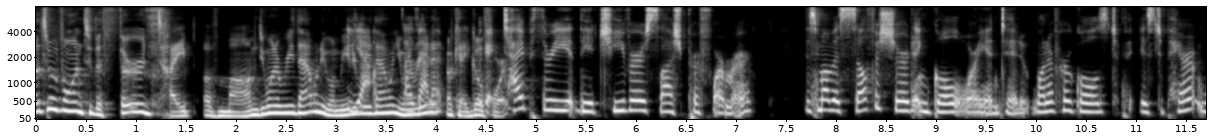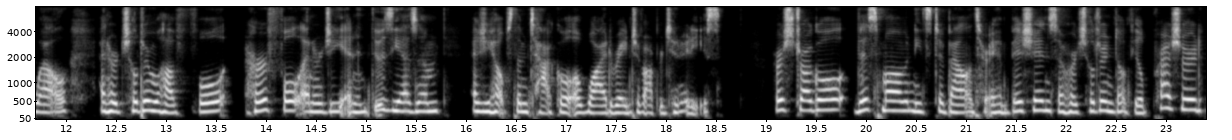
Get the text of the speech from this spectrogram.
Let's move on to the third type of mom. Do you want to read that one? Do you want me to Yeah, read that one? You I want to got read it? it. Okay, go okay, for it. type three, the achiever slash performer. This mom is self assured and goal oriented. One of her goals to, is to parent well, and her children will have full her full energy and enthusiasm as she helps them tackle a wide range of opportunities. Her struggle this mom needs to balance her ambition so her children don't feel pressured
